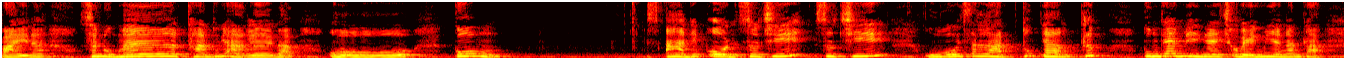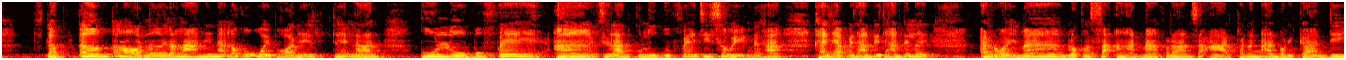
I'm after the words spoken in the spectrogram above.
ไปนะ สนุกมากทานทุกอย่างเลยแบบ โอ้กุ้งอาหารญี่ปุ่นซูชิซูชิโอ้ยสลัดทุกอย่างพรึบกรุงเทพมีไงเฉวงมีอย่างนั้นค่ะแบบเติมตลอดเลยแล้วร้านนี้นะ เราก็อวยพรให้ให้ร้านกูรูบุฟเฟ่อ่าชื่อร้านกูรูบุฟเฟ่ที่เฉวงนะคะใครอยากไปทานไปทานได้เลย อร่อยมากแล้วก็สะอาดมากร้านสะอาด พนักงานบริการดี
